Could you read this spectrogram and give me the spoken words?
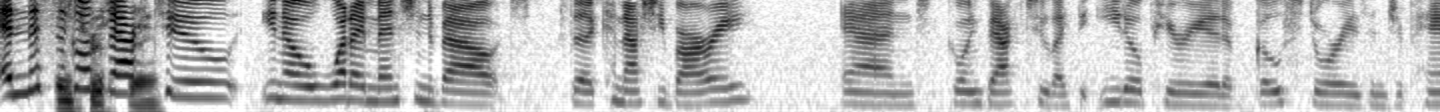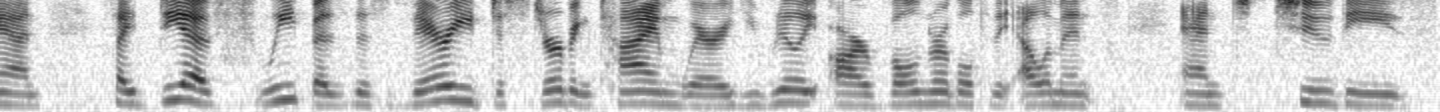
and this goes back to, you know, what I mentioned about the Kanashibari and going back to like the Edo period of ghost stories in Japan this idea of sleep as this very disturbing time where you really are vulnerable to the elements and to these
